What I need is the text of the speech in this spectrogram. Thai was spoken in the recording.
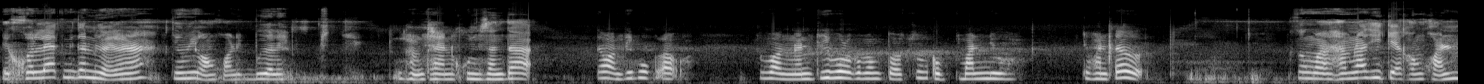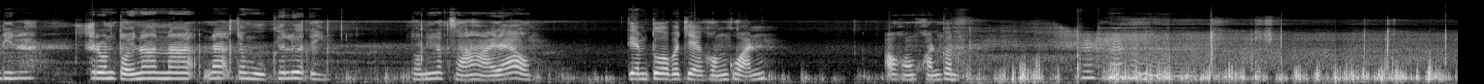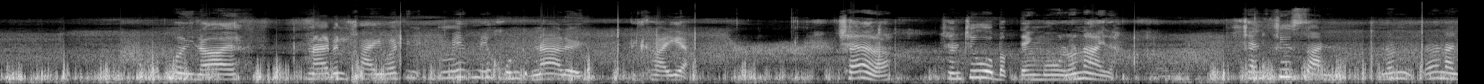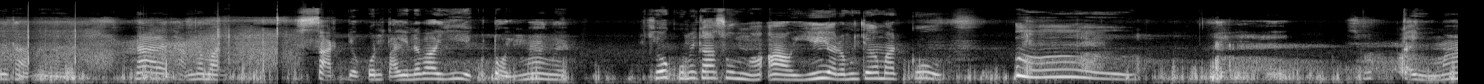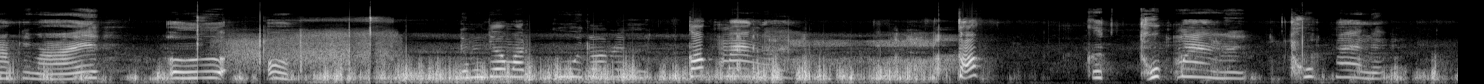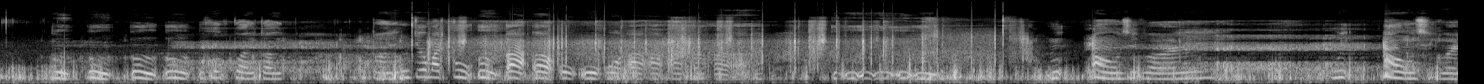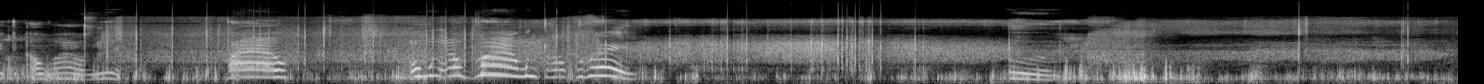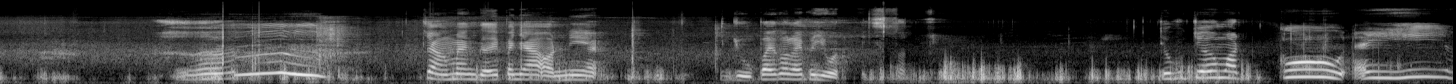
เด็กคนแรกนี่ก็เหนื่อยแล้วนะยังมีของขวัญอีกเบื่อเลยทำแทนคุณซันต้าระหว่างที่พวกเราระหว่างนั้นที่พวกเรากำลังต่อสู้กับมันอยู่เจ้าฮันเตอร์ต้องมาทำหน้าที่แจกของขวัญดีนะแค่โดนต่อยหน้าหน้าหน้าจมูกแค่เลือดเอง ตอนนี้รักษาหายแล้ว เตรียมตัวไปแจกของขวัญ เอาของขวัญก่อนเฮ้ยนาย นายเป็นใครวะที่ไม่ไม่คุ้นกับหน้าเลย เป็นใครอะ ใช่เหรอ ฉันชื่อว่าบักแตงโมแล้วนายล่ะ ฉันชื่อสัน แล้วแล้วนายจะถามทำไมหน้าอะไรถามทำไม สัตว์อย่ากวนไตนะบ้ายี่กูต่อยมากเลย เคี้ยวกูไม่กล้าซุ่มเหรออ้าวยี่แล้วมึงเจอมัดกูเออชุดเก่งมากใช่ไหมเออโอ้เดี๋ยวมึงเจอมัดกูอีกรอบเลยก๊อกมากเลยก๊อกก็ทุบมากเลย ทุบมากเลยเออเออเออเออเออต่อยต่อยต่อยยังเจอมัดกูเอออะอะโอ้โอ้โอ้อะอะอะอะอะอะเออเออเออเออเออไม่ สิไปไม่เอาสิไปจะเอาว้าวเนี่ยว้าวโอ้มึงเอาว้าวมึงตอกกูด้วยเออเออจังแม่งเลยปัญญาอ่อนเนี่ย อยู่ไปก็ไร้ประโยชน์ไอ้สัตว์ เจอหมดกูไอ้เหี้ย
